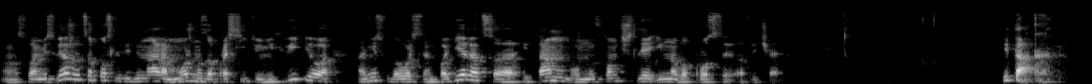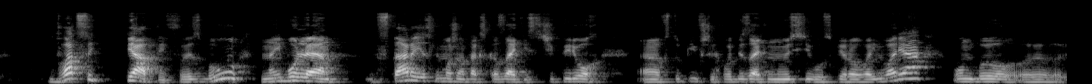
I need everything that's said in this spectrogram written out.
э, с вами свяжутся после вебинара, можно запросить у них видео, они с удовольствием поделятся, и там мы в том числе и на вопросы отвечаем. Итак, 25-й ФСБУ, наиболее старый, если можно так сказать, из четырех вступивших в обязательную силу с 1 января. Он был э,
